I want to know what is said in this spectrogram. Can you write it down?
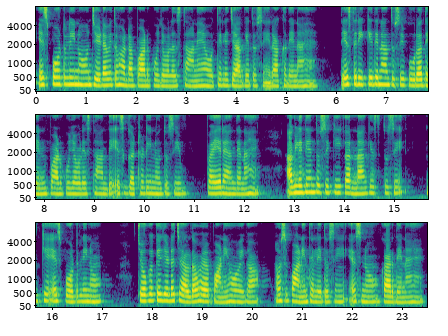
ਇਸ ਪੋਟਲੀ ਨੂੰ ਜਿਹੜਾ ਵੀ ਤੁਹਾਡਾ ਪਾਠ ਪੂਜਾ ਵਾਲਾ ਸਥਾਨ ਹੈ, ਉੱਥੇ ਲਿਜਾ ਕੇ ਤੁਸੀਂ ਰੱਖ ਦੇਣਾ ਹੈ। ਤੇ ਇਸ ਤਰੀਕੇ ਦੇ ਨਾਲ ਤੁਸੀਂ ਪੂਰਾ ਦਿਨ ਪਾਠ ਪੂਜਾ ਵਾਲੇ ਸਥਾਨ ਤੇ ਇਸ ਗੱਠੜੀ ਨੂੰ ਤੁਸੀਂ ਪਏ ਰਹਿਣ ਦੇਣਾ ਹੈ। ਅਗਲੇ ਦਿਨ ਤੁਸੀਂ ਕੀ ਕਰਨਾ ਕਿ ਤੁਸੀਂ ਕਿ ਇਸ ਪੋਟਲੀ ਨੂੰ ਚੁੱਕ ਕੇ ਜਿਹੜਾ ਚੱਲਦਾ ਹੋਇਆ ਪਾਣੀ ਹੋਵੇਗਾ, ਉਸ ਪਾਣੀ ਥੱਲੇ ਤੁਸੀਂ ਇਸ ਨੂੰ ਕਰ ਦੇਣਾ ਹੈ।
